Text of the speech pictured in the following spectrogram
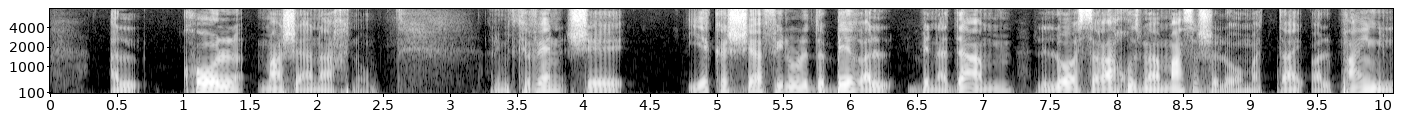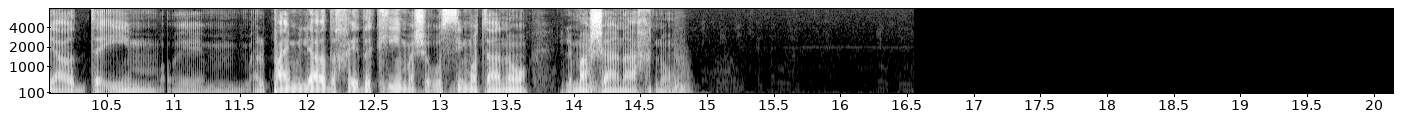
על כל מה שאנחנו. אני מתכוון שיהיה קשה אפילו לדבר על בן אדם ללא 10% מהמסה שלו, או 2,000 מיליארד תאים, 2,000 מיליארד החיידקים אשר עושים אותנו למה שאנחנו.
